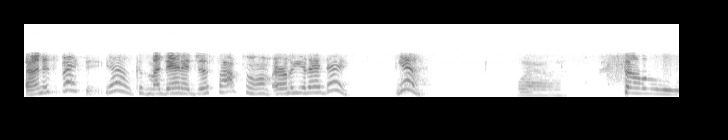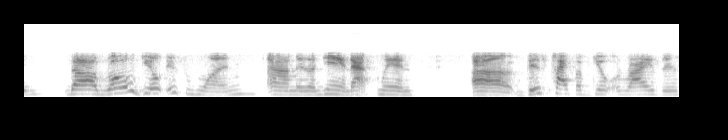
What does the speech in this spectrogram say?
Unexpected, yeah, because my dad had just talked to him earlier that day. Yeah. Wow. So the role guilt is one, um, and again, that's when uh, this type of guilt arises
